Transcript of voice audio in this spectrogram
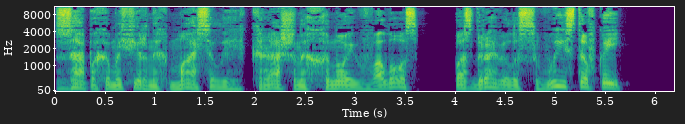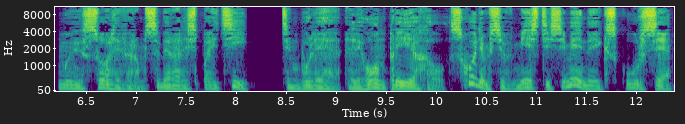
запахом эфирных масел и крашеных хной волос, поздравила с выставкой. Мы с Оливером собирались пойти, тем более Леон приехал. Сходим все вместе, семейная экскурсия.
